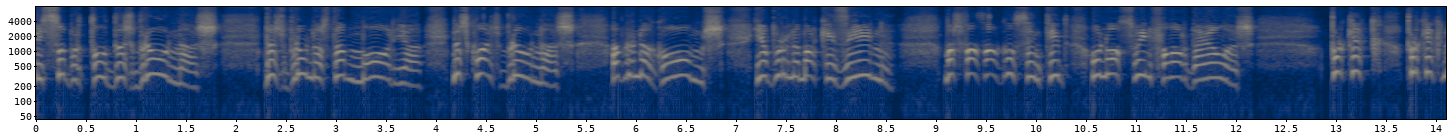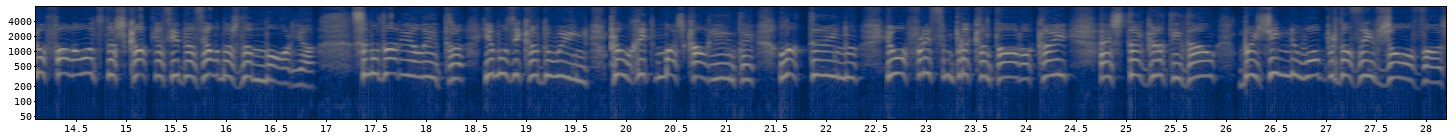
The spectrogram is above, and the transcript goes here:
e sobretudo das brunas. Das brunas da memória. Das quais brunas? A Bruna Gomes e a Bruna Marquezine. Mas faz algum sentido o nosso hino falar delas? Porquê que, porquê que não falam antes das Cátias e das Elmas da memória? Se mudarem a letra e a música do hino para um ritmo mais caliente, latino, eu ofereço-me para cantar, ok? Esta é gratidão, beijinho no ombro das invejosas.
